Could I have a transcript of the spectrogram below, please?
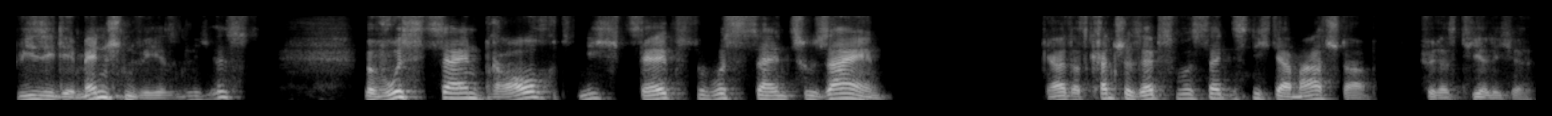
wie sie dem Menschen wesentlich ist. Bewusstsein braucht nicht Selbstbewusstsein zu sein. Ja, das Kantsche Selbstbewusstsein ist nicht der Maßstab für das Tierliche.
